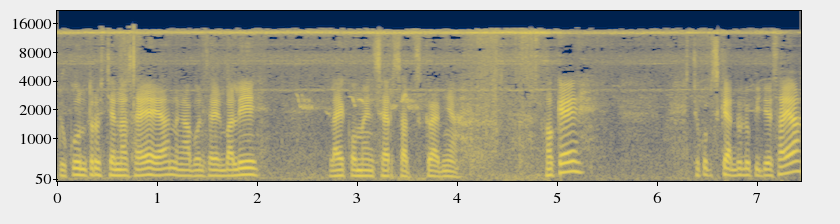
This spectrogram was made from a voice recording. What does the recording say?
dukung terus channel saya ya, Nengah Bonsai Bali. Like, comment, share, subscribe-nya. Oke, cukup sekian dulu video saya.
